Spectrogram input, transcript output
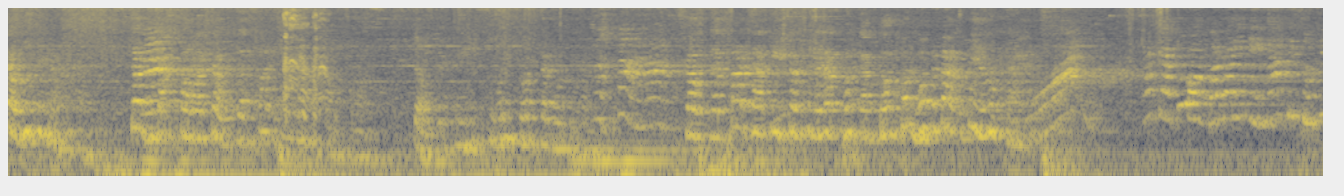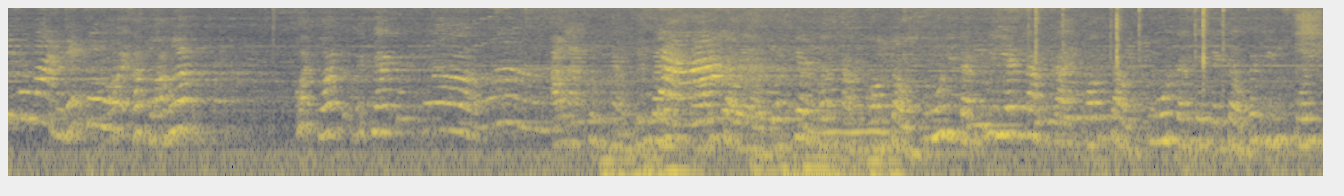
จ้ารู้ที่ไหนเจ้าอยากต่อเจ้าเกิดบ้านเจ้าเป็นผู้สวยสดกระดุมเจ้าเกิดบ้านชาติเจ้าเป็นรับผลกรรมตอนคนหัวเป็นบ้านไม่รู้ไหนโอ้ยเขาจะทวงกันไว้ดีมากที่สุดที่หมู่บ้านเด็กกูโอ้ยเขาตัวเมืองวัดวัดไม่แจ้งเอาละคุณแก้วถึงเวลาของเจ้าแล้วตัวเกี่ยวกับกรรมของเจ้ากูที่จะเลี้ยงร่างกายของเจ้ากูจะเสียเจ้าก็ยิ้มสวยส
